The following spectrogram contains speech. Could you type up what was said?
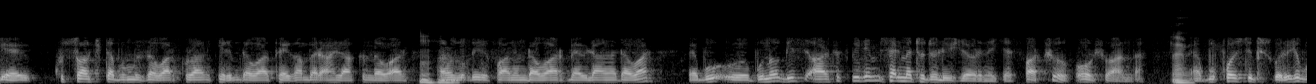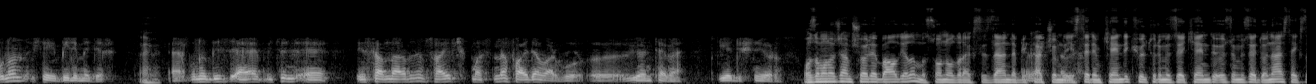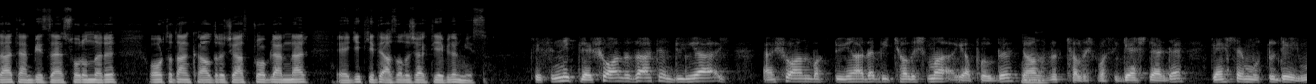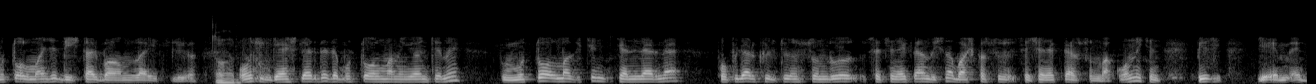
e, kutsal kitabımızda var, Kur'an-ı Kerim'de var, peygamber ahlakında var, Anadolu irfanında var, Mevlana'da var. E, bu e, bunu biz artık bilimsel metodolojiyle öğreneceğiz. Fark şu, o şu anda. Evet. Yani bu pozitif psikoloji bunun şey bilimidir. Evet. Yani bunu biz e, bütün e, insanlarımızın sahip çıkmasında fayda var bu e, yönteme diye düşünüyorum. O zaman hocam şöyle bağlayalım mı? Son olarak sizden de birkaç Evet, cümle tabii. isterim. Kendi kültürümüze, kendi özümüze dönersek zaten bizler sorunları ortadan kaldıracağız. Problemler e, gitgide azalacak diyebilir miyiz? Kesinlikle. Şu anda zaten dünya yani şu an bak dünyada bir çalışma yapıldı. Yalnızlık çalışması gençlerde. Gençler mutlu değil. Mutlu olmayınca dijital bağımlılığa itiliyor. Doğru. Onun için gençlerde de mutlu olmanın yöntemi mutlu olmak için kendilerine popüler kültürün sunduğu seçeneklerin dışında başka seçenekler sunmak. Onun için biz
